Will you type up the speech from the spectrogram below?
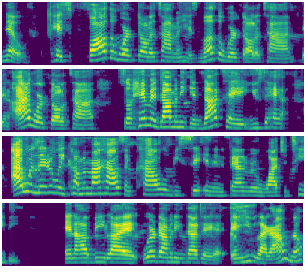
No, his father worked all the time and his mother worked all the time. Then I worked all the time. So him and Dominique and Dante used to hang. I would literally come in my house and Kyle would be sitting in the family room watching TV. And I'd be like, where Dominique and Dante at? And he'd be like, I don't know.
